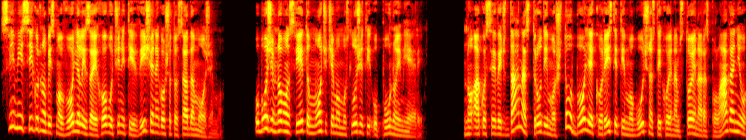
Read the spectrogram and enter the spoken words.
Svi mi sigurno bismo voljeli za Jehovu činiti više nego što to sada možemo. U Božjem novom svijetu moći ćemo mu služiti u punoj mjeri. No ako se već danas trudimo što bolje koristiti mogućnosti koje nam stoje na raspolaganju,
